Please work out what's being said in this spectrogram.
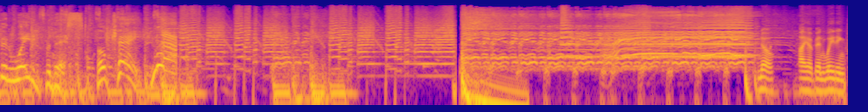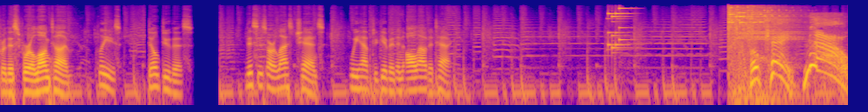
been waiting for this. Okay, now! No, I have been waiting for this for a long time. Please, don't do this. This is our last chance, we have to give it an all-out attack. Okay, now!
